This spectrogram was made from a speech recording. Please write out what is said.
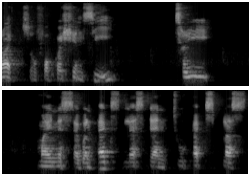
Right, so for question C, 3 minus 7x less than 2x plus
